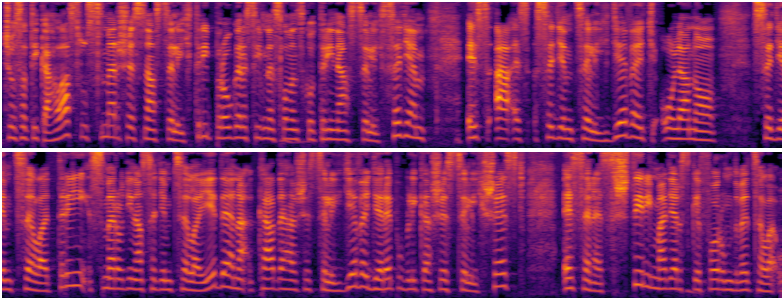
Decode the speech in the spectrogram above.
čo sa týka hlasu, Smer 16,3, Progresívne Slovensko 13,7, SAS 7,9, Oľano 7,3, Smerodina 7,1, KDH 6,9, Republika 6,6, SNS 4, Maďarské fórum 2,8,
